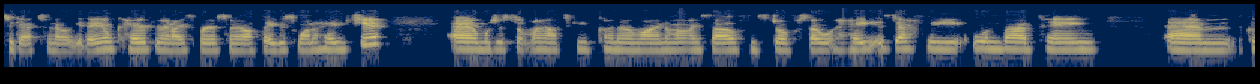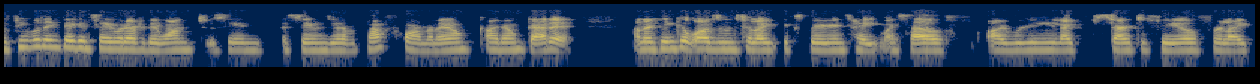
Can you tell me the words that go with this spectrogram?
to get to know you. They don't care if you're a nice person or not. They just want to hate you um, which is something I have to keep kind of reminding myself and stuff. So hate is definitely one bad thing, um, because people think they can say whatever they want as soon as soon as you have a platform, and I don't, I don't get it. And I think it wasn't until I experienced hate myself, I really like start to feel for like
